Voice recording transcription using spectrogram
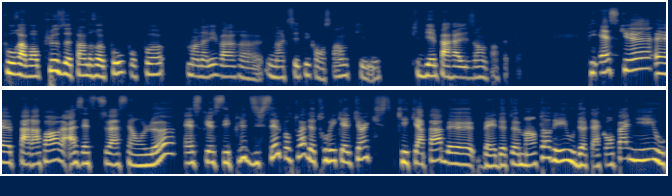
pour avoir plus de temps de repos, pour pas m'en aller vers euh, une anxiété constante qui, qui devient paralysante, en fait. Puis est-ce que euh, par rapport à cette situation-là, est-ce que c'est plus difficile pour toi de trouver quelqu'un qui, est capable euh, ben, de te mentorer ou de t'accompagner ou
